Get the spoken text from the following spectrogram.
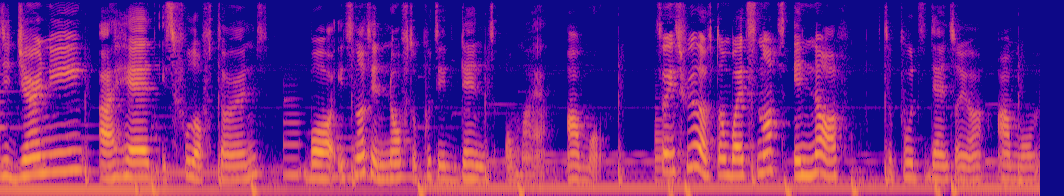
The journey ahead is full of thorns, but it's not enough to put a dent on my armor. So it's full of thorns, but it's not enough to put dent on your armor.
